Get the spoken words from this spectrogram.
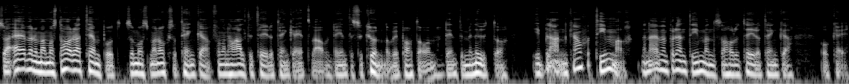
Så även om man måste ha det här tempot så måste man också tänka, för man har alltid tid att tänka ett varv. Det är inte sekunder vi pratar om, det är inte minuter. Ibland kanske timmar, men även på den timmen så har du tid att tänka, okej, okay,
